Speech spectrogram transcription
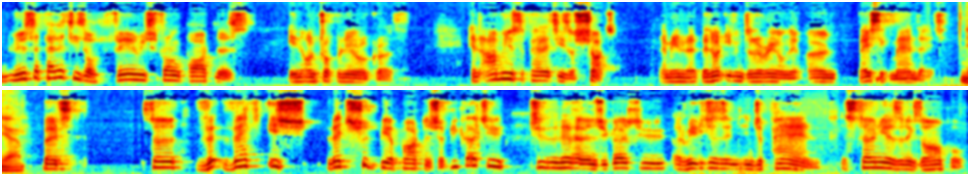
municipalities are very strong partners in entrepreneurial growth, and our municipalities are shot. I mean, they're not even delivering on their own basic mandate. Yeah. But so th- that is that should be a partnership. You go to, to the Netherlands, you go to regions in, in Japan, Estonia as an example,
